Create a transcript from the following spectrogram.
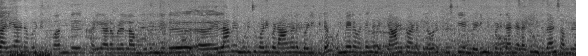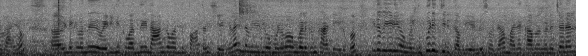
கல்யாண வீட்டுக்கு வந்து கல்யாண வீடெல்லாம் முடிஞ்சது. எல்லாமே முடிச்சு பண்ணி இப்போ நாங்களும் வெளிக்கிட்டோம். உண்மையில் வந்து எங்களுக்கு யாழ்ப்பாணத்தில் ஒரு கிறிஸ்டியன் வெட்டிங் இப்படி தான் நடக்கும். இதுதான் சம்பிரதாயம். இன்றைக்கி வந்து வெட்டிங்குக்கு வந்து நாங்கள் வந்து பார்த்த விஷயங்களை இந்த வீடியோ மூலமாக உங்களுக்கும் காட்டியிருப்போம். இந்த வீடியோ உங்களுக்கு பிடிச்சிருக்கு அப்படின்னு சொன்னால் மறக்காம எங்கள் சேனல்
